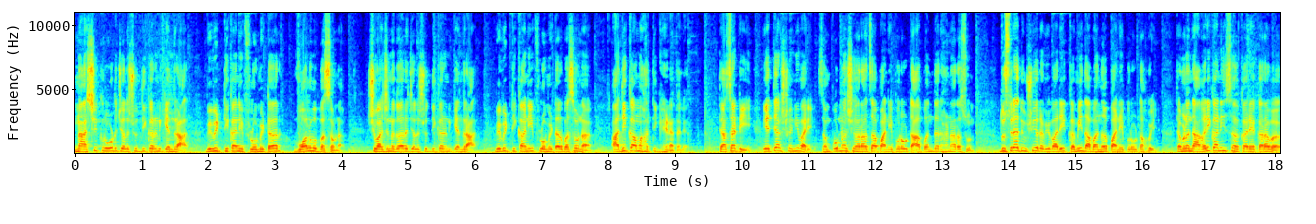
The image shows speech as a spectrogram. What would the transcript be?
नाशिक रोड जलशुद्धीकरण केंद्रात विविध ठिकाणी फ्लोमीटर व्हॉल्व्ह बसवणं शिवाजीनगर जलशुद्धीकरण केंद्रात विविध ठिकाणी फ्लोमीटर बसवणं आदी कामं हाती घेण्यात आले त्यासाठी येत्या शनिवारी संपूर्ण शहराचा पाणीपुरवठा बंद राहणार असून दुसऱ्या दिवशी रविवारी कमी दाबानं पाणीपुरवठा होईल. त्यामुळे नागरिकांनी सहकार्य करावं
